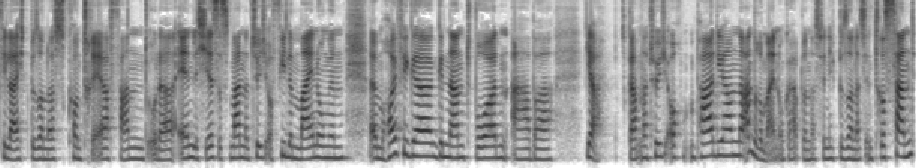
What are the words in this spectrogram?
vielleicht besonders konträr fand oder ähnliches. Es waren natürlich auch viele Meinungen ähm, häufiger genannt worden, aber ja, es gab natürlich auch ein paar, die haben eine andere Meinung gehabt und das finde ich besonders interessant,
